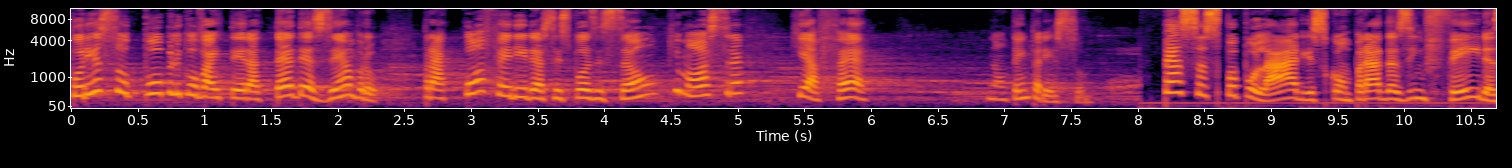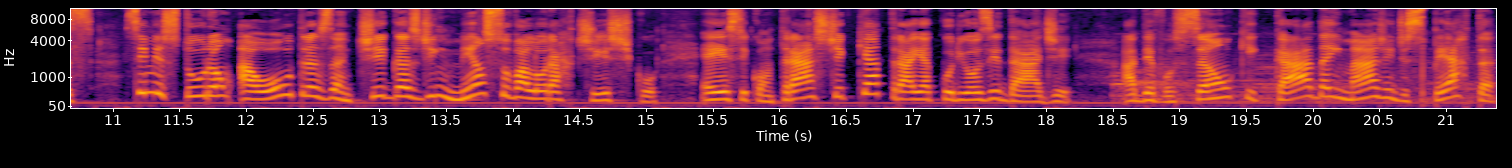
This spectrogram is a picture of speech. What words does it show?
Por isso, o público vai ter até dezembro para conferir essa exposição que mostra que a fé não tem preço. Peças populares compradas em feiras se misturam a outras antigas de imenso valor artístico. É esse contraste que atrai a curiosidade. A devoção que cada imagem desperta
